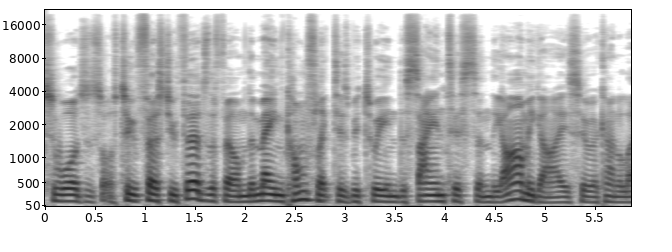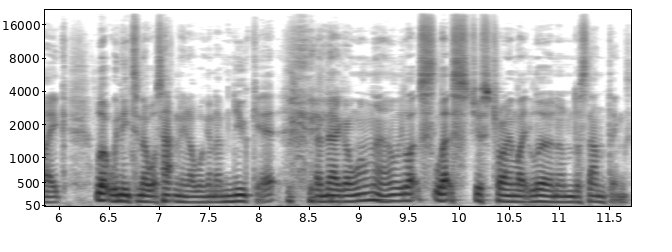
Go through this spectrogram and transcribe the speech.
towards the sort of two first two thirds of the film, the main conflict is between the scientists and the army guys who are kind of like, look, we need to know what's happening, or we're going to nuke it, and they're going, well, no, let's let's just try and like learn and understand things.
